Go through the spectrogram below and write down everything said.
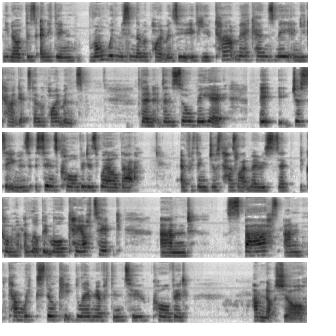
you know there's anything wrong with missing them appointments. If you can't make ends meet and you can't get to them appointments then then so be it. It, it just seems since covid as well that everything just has like mary said become a little bit more chaotic and sparse and can we still keep blaming everything to covid i'm not sure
